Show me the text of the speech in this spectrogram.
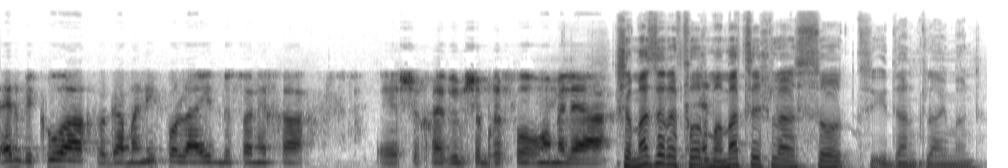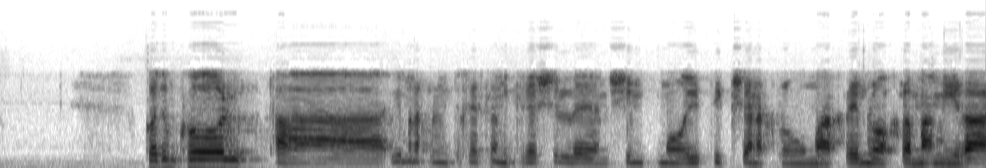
אין ויכוח, וגם אני פה להעיד בפניך שחייבים שם רפורמה מלאה. עכשיו, מה זה רפורמה? מה צריך לעשות, עידן קליימן? קודם כל, אם אנחנו נתייחס למקרה של אנשים כמו איציק, שאנחנו מאחלים לו החלמה מהירה.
